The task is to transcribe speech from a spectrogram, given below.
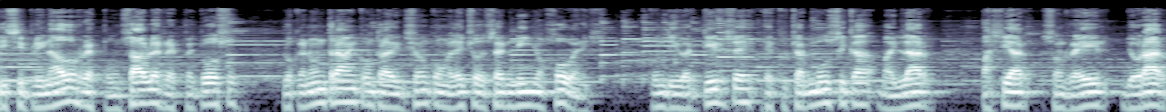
Disciplinados, responsables, respetuosos, lo que no entraba en contradicción con el hecho de ser niños jóvenes, con divertirse, escuchar música, bailar, pasear, sonreír, llorar,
